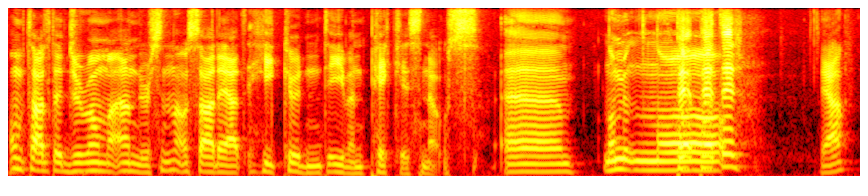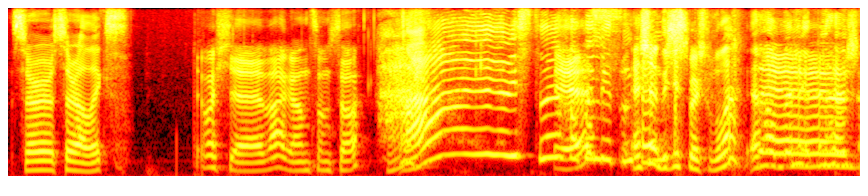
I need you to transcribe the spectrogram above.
omtalte Jerome Anderson og sa det at he couldn't even pick his nose. Uh, Nå, no. Pe Peter. Ja, Sir, Sir Alex. det var ikke verre enn som så. Hæ? jeg visste det. Jeg Yes. Jeg skjønte ikke spørsmålet. Jeg hadde en liten hunch.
